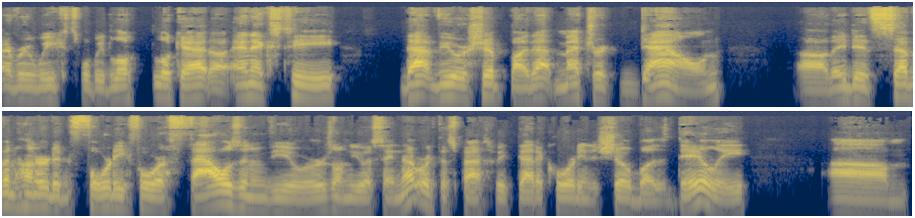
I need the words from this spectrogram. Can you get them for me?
every week it's what we look look at. Uh, NXT that viewership by that metric down. Uh, they did 744,000 viewers on USA Network this past week. That according to Showbuzz Daily, um,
